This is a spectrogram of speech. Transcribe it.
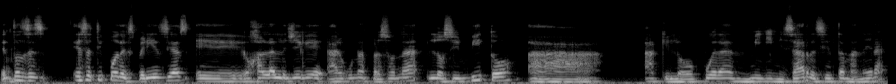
Entonces, ese tipo de experiencias, eh, ojalá le llegue a alguna persona, los invito a, a que lo puedan minimizar de cierta manera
